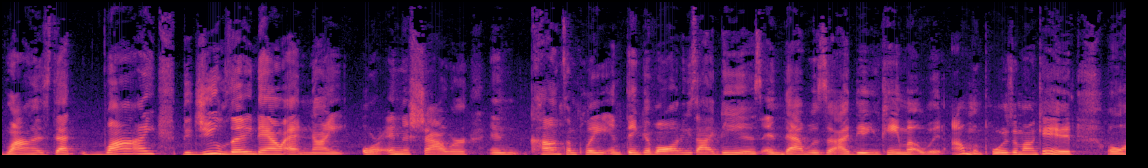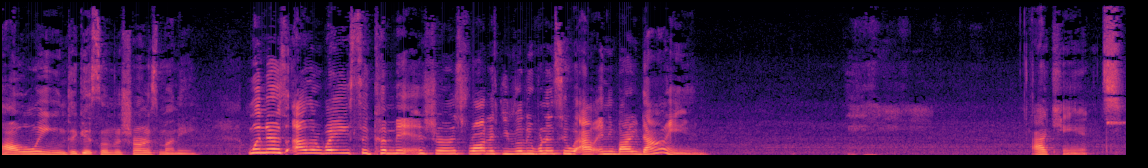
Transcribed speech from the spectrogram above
why is that why did you lay down at night or in the shower and contemplate and think of all these ideas and that was the idea you came up with? I'm gonna poison my kid on Halloween to get some insurance money. When there's other ways to commit insurance fraud if you really wanted to without anybody dying. I can't.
